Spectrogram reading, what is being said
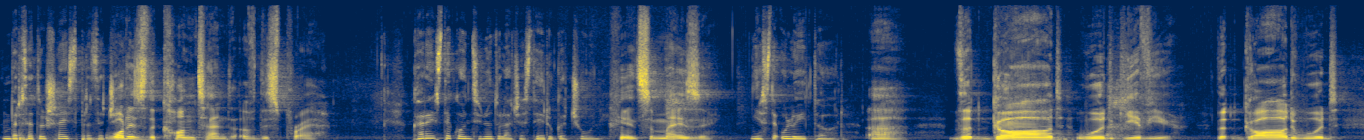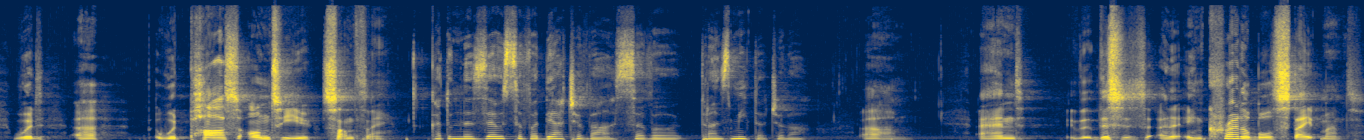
În versetul 16. what is the content of this prayer? Care este conținutul acestei rugăciuni? It's amazing. Este uluitor. Uh, that God would give you, that God would, would, uh, would pass on to you something. Ca Dumnezeu să vă dea ceva, să vă transmită ceva. Um, and th- this is an incredible statement.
